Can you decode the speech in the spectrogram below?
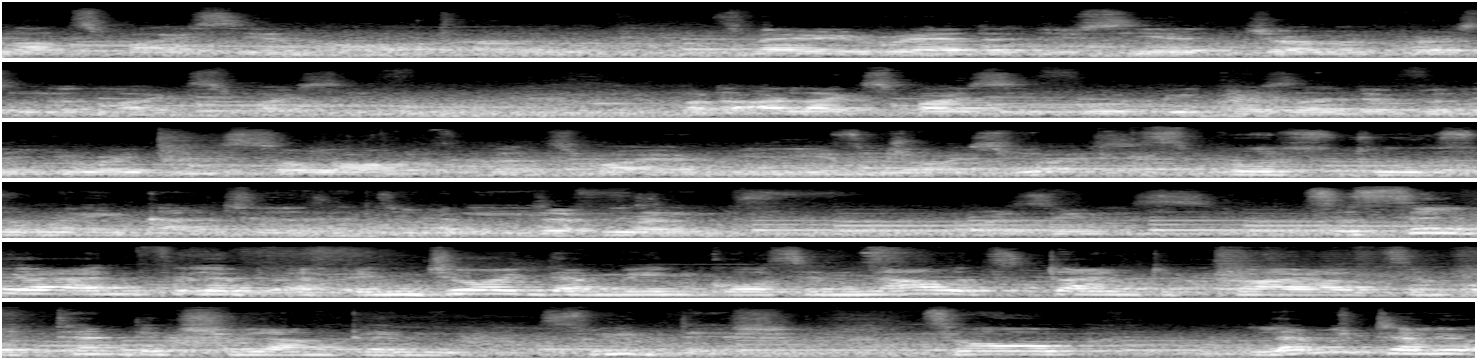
not spicy at all. Uh, it's very rare that you see a German person that likes spicy food. But I like spicy food because I live in the UAE so long. That's why I really enjoy You're spicy. exposed to so many cultures and so many Different cuisines. cuisines. So Sylvia and Philip have enjoyed their main course and now it's time to try out some authentic Sri Lankan sweet dish. So let me tell you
